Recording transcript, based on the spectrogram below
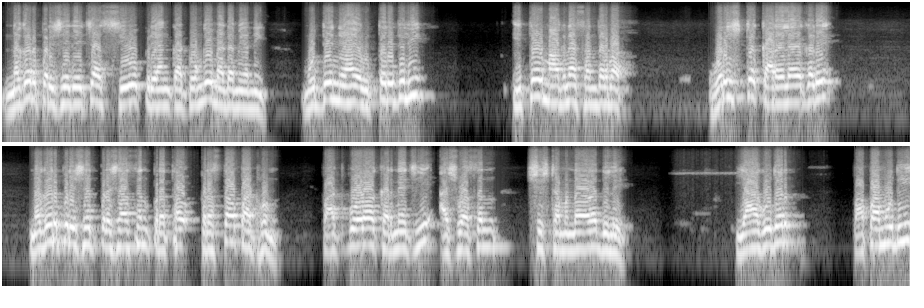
नगर परिषदेच्या सीओ प्रियांका टोंगे मॅडम यांनी मुद्देनिहाय उत्तरे दिली. इतर मागण्यासंदर्भात वरिष्ठ कार्यालयाकडे नगर परिषद प्रशासन प्रस्ताव पाठवून पाठपुरावा करण्याची आश्वासन शिष्टमंडळाला दिले. या अगोदर पापा मोदी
